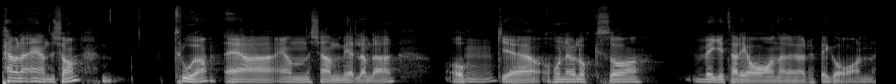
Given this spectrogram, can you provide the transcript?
Pamela Anderson, tror jag, är en känd medlem där. Och eh, hon är väl också vegetarian eller vegan.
